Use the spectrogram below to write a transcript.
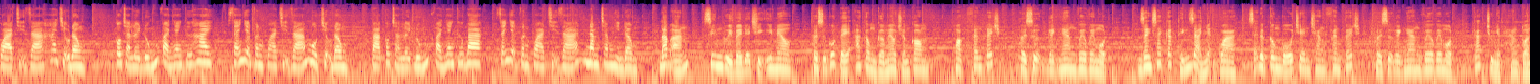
quà trị giá 2 triệu đồng. Câu trả lời đúng và nhanh thứ hai sẽ nhận phần quà trị giá 1 triệu đồng và câu trả lời đúng và nhanh thứ ba sẽ nhận phần quà trị giá 500.000 đồng. Đáp án xin gửi về địa chỉ email thời sự quốc tế a.gmail.com hoặc fanpage thời sự gạch ngang VV1 Danh sách các thính giả nhận quà sẽ được công bố trên trang fanpage Thời sự gạch ngang VOV1 các chủ nhật hàng tuần.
